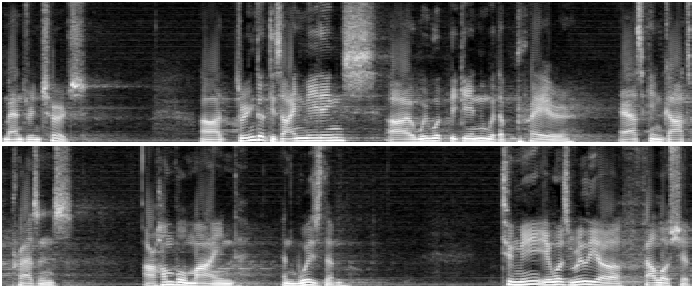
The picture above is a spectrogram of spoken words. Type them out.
Mandarin Church. Uh, during the design meetings, uh, we would begin with a prayer asking God's presence, our humble mind, and wisdom. To me, it was really a fellowship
